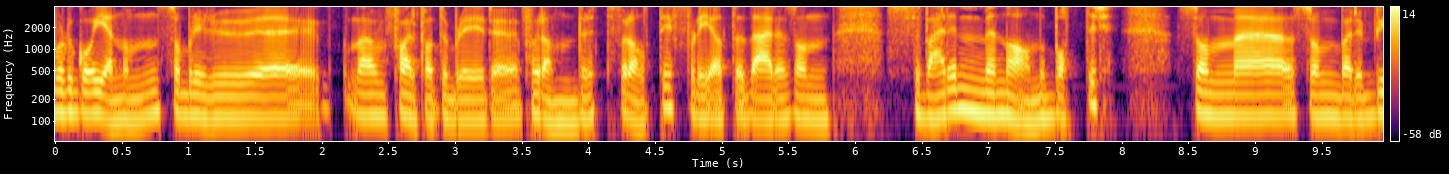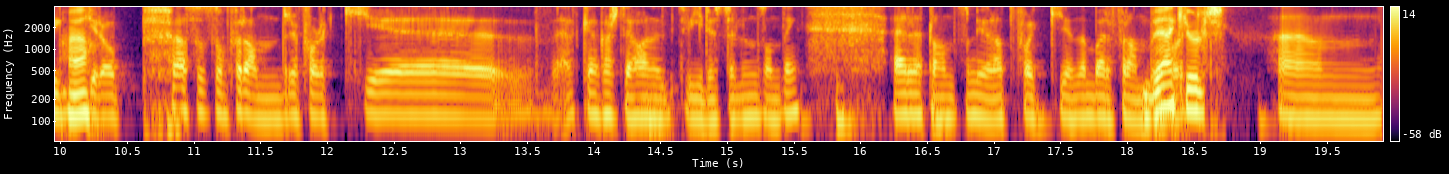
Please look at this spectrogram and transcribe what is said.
hvor du går gjennom den, så blir du eh, Det er fare for at du blir eh, forandret for alltid, fordi at det er en sånn sverm med nanobotter som, eh, som bare bygger opp Altså som forandrer folk Jeg vet ikke, kanskje de har et virus eller noe sånt. Eller et eller annet som gjør at folk bare forandrer Det er folk. kult. Um,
